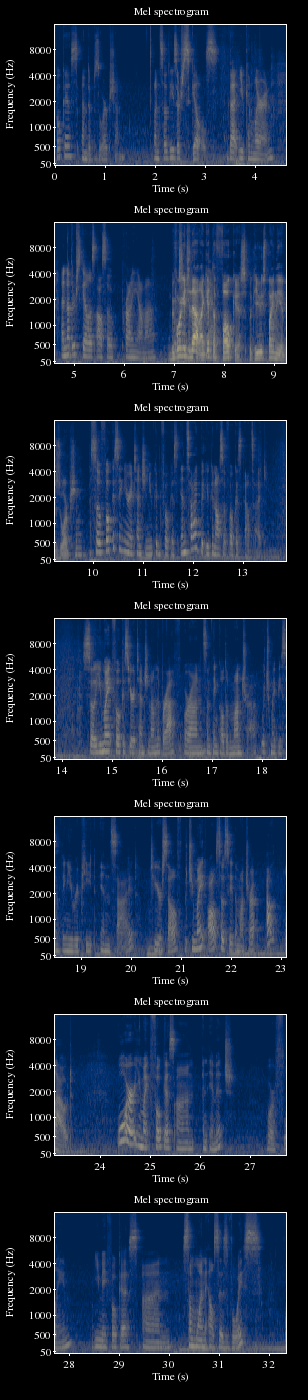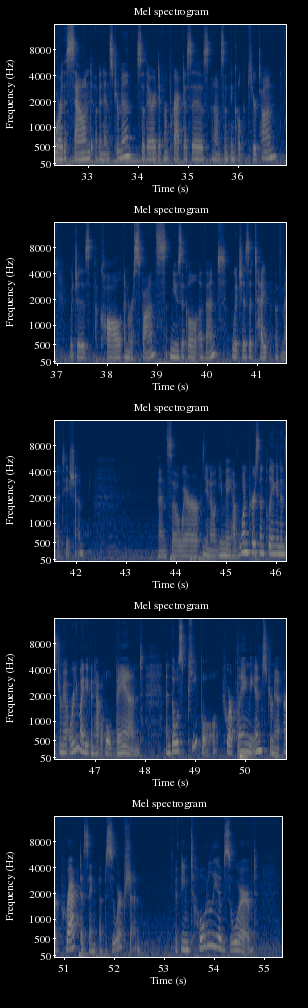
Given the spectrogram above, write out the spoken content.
focus and absorption. And so these are skills that you can learn. Another skill is also pranayama. Before we get to that, I get yeah. the focus, but can you explain the absorption? So focusing your attention, you can focus inside, but you can also focus outside. So you might focus your attention on the breath or on something called a mantra, which might be something you repeat inside to yourself, but you might also say the mantra out loud. Or you might focus on an image or a flame. You may focus on someone else's voice or the sound of an instrument. So there are different practices, um, something called kirtan, which is a call and response musical event, which is a type of meditation. And so, where you know, you may have one person playing an instrument, or you might even have a whole band. And those people who are playing the instrument are practicing absorption, of being totally absorbed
